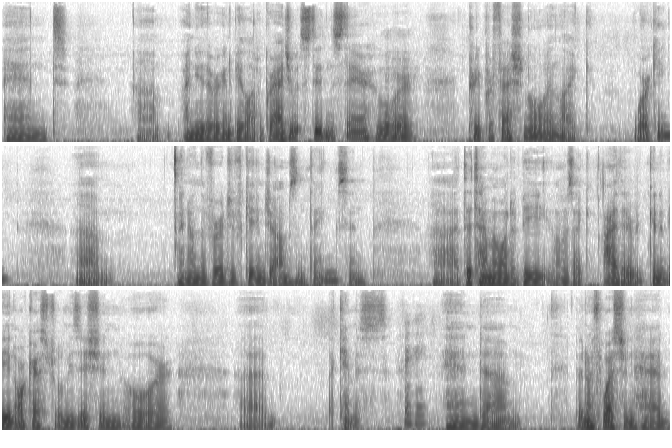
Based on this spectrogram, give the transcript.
And um, I knew there were going to be a lot of graduate students there who Mhm. were pretty professional and like working, um, and on the verge of getting jobs and things. And uh, at the time, I wanted to be I was like either going to be an orchestral musician or uh, a chemist Okay. and um, but Northwestern had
